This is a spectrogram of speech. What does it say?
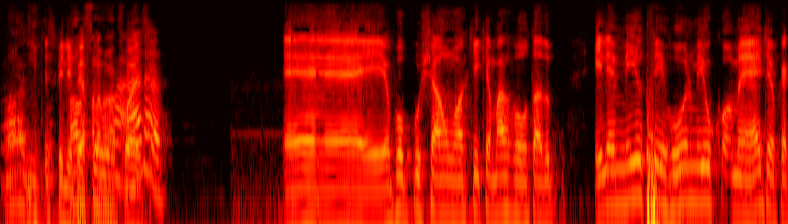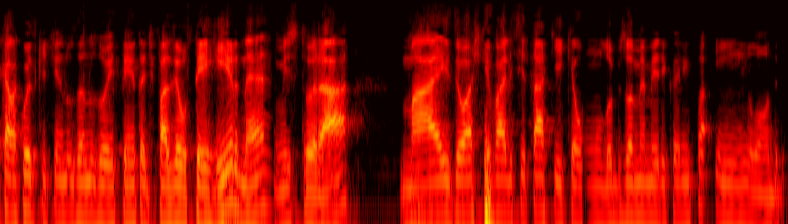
Pode. Esse Felipe ia falar uma coisa. Para. É, eu vou puxar um aqui que é mais voltado. Ele é meio terror, meio comédia, porque é aquela coisa que tinha nos anos 80 de fazer o terrir, né? Misturar. Mas eu acho que vale citar aqui, que é um lobisomem americano em, em Londres.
